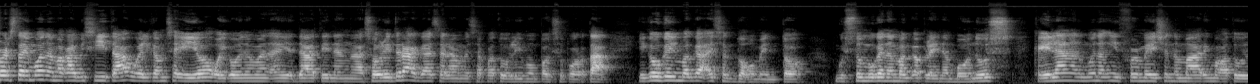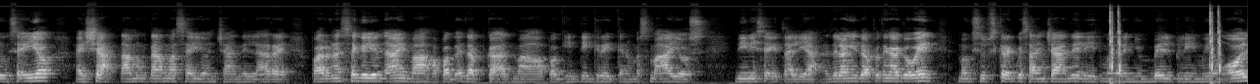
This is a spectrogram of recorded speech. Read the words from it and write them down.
first time mo na makabisita, welcome sa iyo. Kung ikaw naman ay dati ng uh, Solid Raga, salamat sa patuloy mong pagsuporta. Ikaw gayon mag-aayos ng dokumento. Gusto mo ka na mag-apply ng bonus? Kailangan mo ng information na maaaring makatulong sa iyo? Ay siya, tamang-tama sa iyo ang channel na are. Para na sa gayon ay makakapag-adapt ka at makakapag-integrate ka na mas maayos dini sa Italia. Ano lang yung dapat na gagawin? Mag-subscribe ka sa aking channel, hit mo na rin yung bell, play mo yung all,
